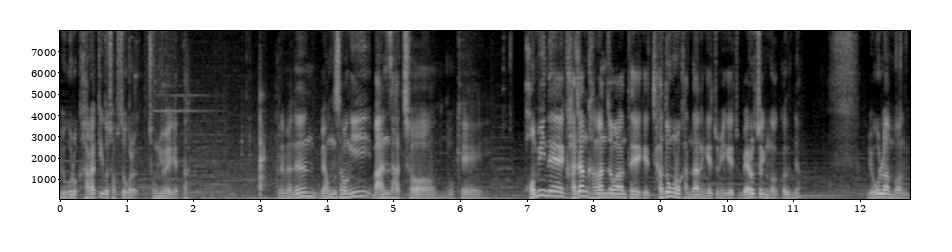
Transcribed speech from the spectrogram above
요거로 갈아 끼고 접속을 종료해야겠다. 그러면은 명성이 14,000. 오케이. 범인의 가장 강한 정한테 이게 자동으로 간다는 게 좀 이게 좀 매력적인 것 같거든요. 요걸로 한번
